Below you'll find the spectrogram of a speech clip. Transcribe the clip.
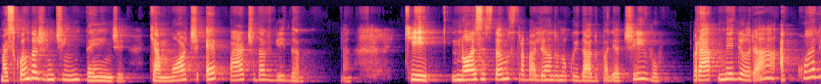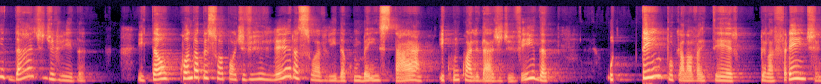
mas quando a gente entende que a morte é parte da vida, né? Que nós estamos trabalhando no cuidado paliativo para melhorar a qualidade de vida então, quando a pessoa pode viver a sua vida com bem-estar e com qualidade de vida, o tempo que ela vai ter pela frente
